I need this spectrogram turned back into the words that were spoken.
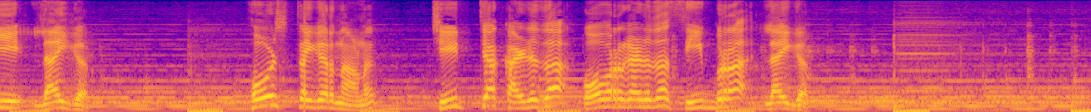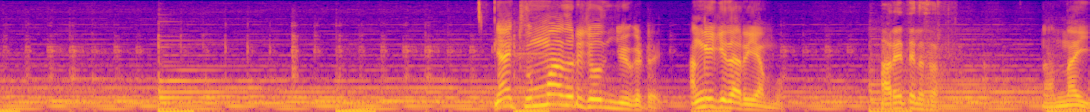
E liger horse tiger എന്നാണ്. ചീറ്റ കഴുത കോവർ കഴുത സീബ്ര ലൈഗർ ഞാൻ ചുമ്മാ അതൊരു ചോദ്യം ചോദിക്കട്ടെ? അങ്ങേക്ക് ഇത് അറിയാമോ അറിയത്തില്ല സാർ നന്നായി.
